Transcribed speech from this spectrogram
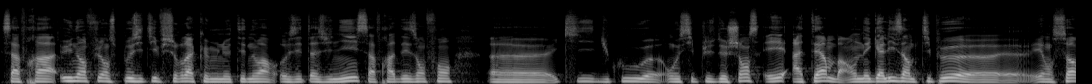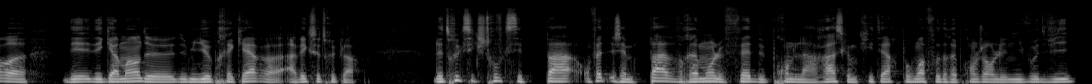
ça fera une influence positive sur la communauté noire aux États-Unis, ça fera des enfants euh, qui du coup euh, ont aussi plus de chances et à terme, bah, on égalise un petit peu euh, et on sort des, gamins de, milieux précaires avec ce truc-là. Le truc, c'est que je trouve que c'est pas. En fait, j'aime pas vraiment le fait de prendre la race comme critère. Pour moi, il faudrait prendre genre le niveau de vie,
